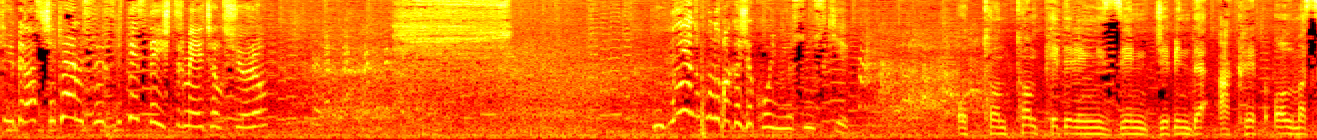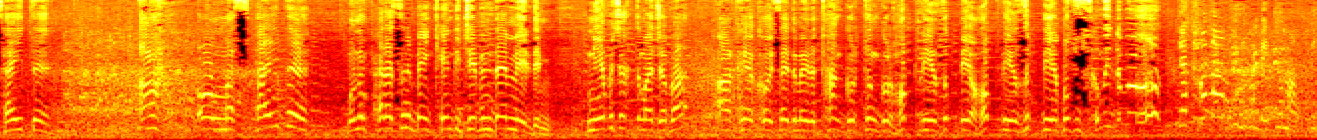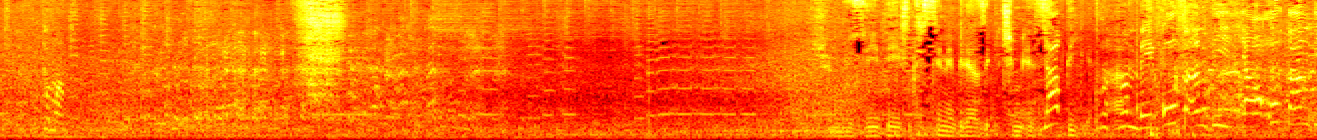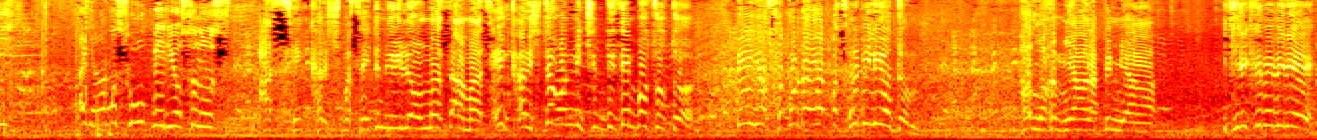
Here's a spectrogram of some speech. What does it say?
gürültüyü biraz çeker misiniz? Vites değiştirmeye çalışıyorum. Niye bunu bagaja koymuyorsunuz ki? O tonton pederinizin cebinde akrep olmasaydı... Ah olmasaydı... Bunun parasını ben kendi cebimden verdim. Ne yapacaktım acaba? Arkaya koysaydım öyle tangır tungur hoplaya zıplaya hoplaya zıplaya bozulsa mıydı bu? Ya tamam Burhan Bey tamam. Peki tamam. Şu müziği değiştirsene biraz içim Ya ezildi ya. Burhan Bey oradan değil ya oradan değil. Ayağıma soğuk veriyorsunuz. Az sen karışmasaydın öyle olmazdı ama sen karıştın onun için dizim bozuldu. Ben yoksa buradan yapmasını biliyordum. Allah'ım ya Rabbim ya. İtilikli mi beni?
